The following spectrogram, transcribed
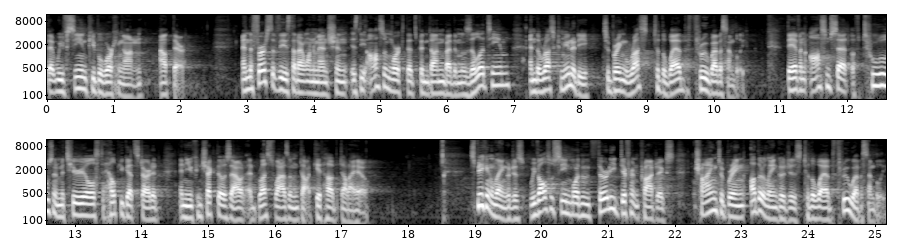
that we've seen people working on out there. And the first of these that I want to mention is the awesome work that's been done by the Mozilla team and the Rust community to bring Rust to the web through WebAssembly. They have an awesome set of tools and materials to help you get started, and you can check those out at rustwasm.github.io. Speaking of languages, we've also seen more than 30 different projects trying to bring other languages to the web through WebAssembly.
